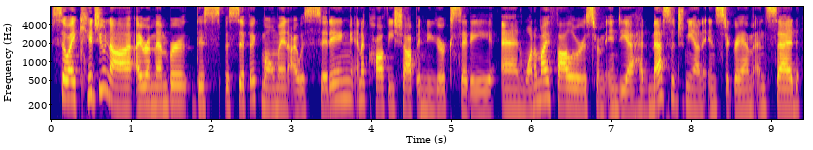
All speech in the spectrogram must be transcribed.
So I kid you not, I remember this specific moment. I was sitting in a coffee shop in New York City, and one of my followers from India had messaged me on Instagram and said,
